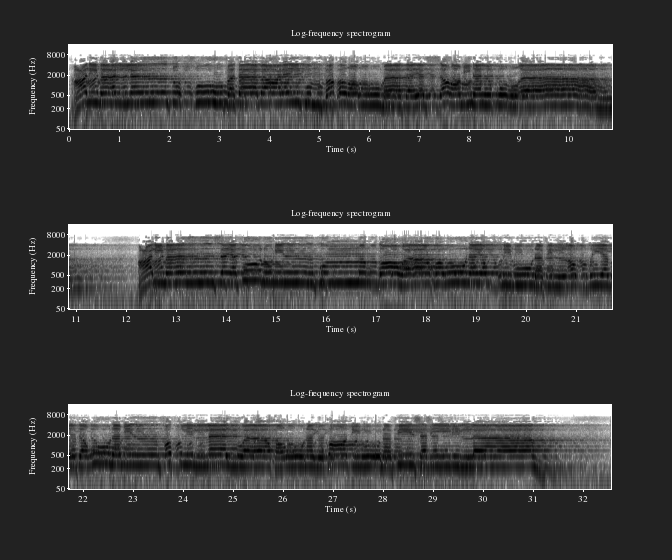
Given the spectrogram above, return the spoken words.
علم أن لن تحصوه فتاب عليكم فقرأوا ما تيسر من القرآن. علم أن سيكون منكم مرضى وآخرون يضربون في الأرض يبتغون من فضل الله وآخرون يقاتلون في سبيل الله.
